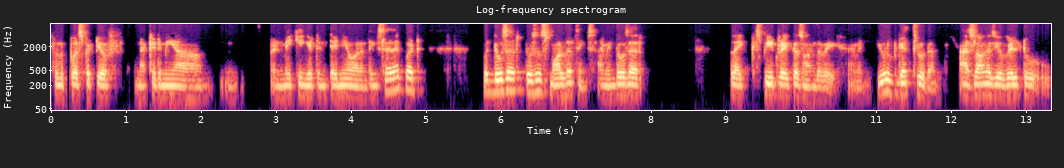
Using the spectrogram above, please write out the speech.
from the perspective of academia and making it in tenure and things like that but but those are those are smaller things. I mean those are like speed breakers on the way. I mean you'll get through them as long as you're will to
